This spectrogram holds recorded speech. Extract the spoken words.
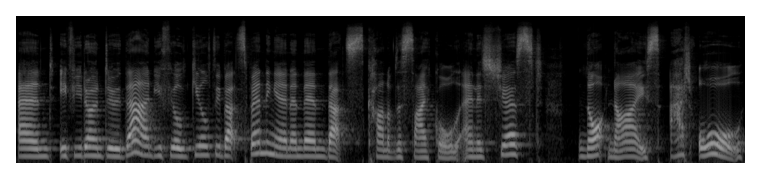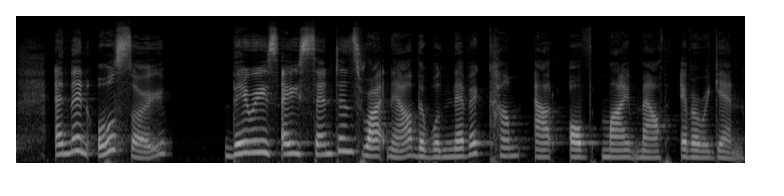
And if you don't do that, you feel guilty about spending it. And then that's kind of the cycle. And it's just not nice at all. And then also, there is a sentence right now that will never come out of my mouth ever again.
